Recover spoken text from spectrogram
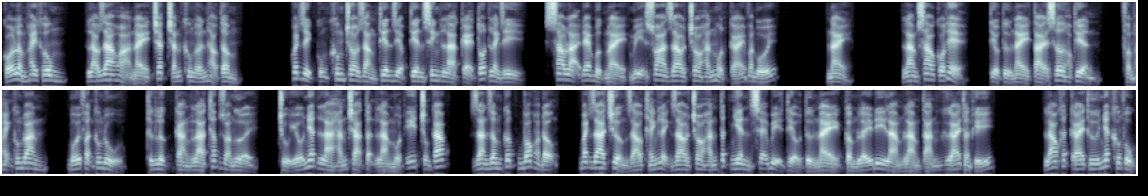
Có lầm hay không, lão gia hỏa này chắc chắn không ấn hảo tâm. Quách dịch cũng không cho rằng thiên diệp tiên sinh là kẻ tốt lành gì, sao lại đem bực này mỹ xoa giao cho hắn một cái văn bối? Này, làm sao có thể, tiểu tử này tài sơ học thiện, phẩm hạnh không đoan, bối phận không đủ, thực lực càng là thấp dọa người, chủ yếu nhất là hắn trả tận làm một ít trộm cắp, gian dâm cướp bóc hoạt động, bách gia trưởng giáo thánh lệnh giao cho hắn tất nhiên sẽ bị tiểu tử này cầm lấy đi làm làm tán gái thần khí lao khất cái thứ nhất không phục,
